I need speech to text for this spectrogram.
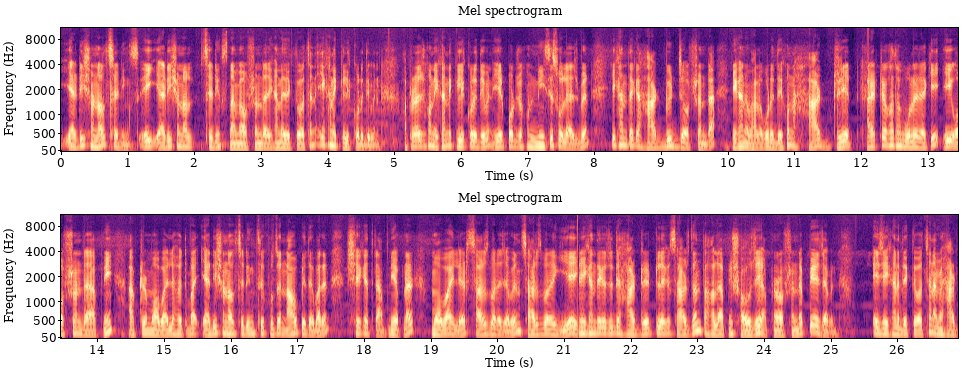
অ্যাডিশনাল সেটিংস এই অ্যাডিশনাল সেটিংস নামে অপশনটা এখানে দেখতে পাচ্ছেন, এখানে ক্লিক করে দিবেন। আপনারা যখন এখানে ক্লিক করে দেবেন, এরপর যখন নিচে চলে আসবেন, এখান থেকে হার্টবিট যে অপশনটা এখানে ভালো করে দেখুন হার্ট রেট আরেকটা কথা বলে রাখি, এই অপশনটা আপনি আপনার মোবাইলে হয়তো বা অ্যাডিশনাল সেটিংসে খুঁজে নাও পেতে পারেন। সেক্ষেত্রে আপনি আপনার মোবাইলের সার্চ বারে যাবেন সার্চ বারে গিয়ে এখান থেকে যদি হার্ট রেট লেখে সার্চ দেন, তাহলে আপনি সহজেই আপনার অপশনটা পেয়ে যাবেন। এই যে এখানে দেখতে পাচ্ছেন, আমি হার্ট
